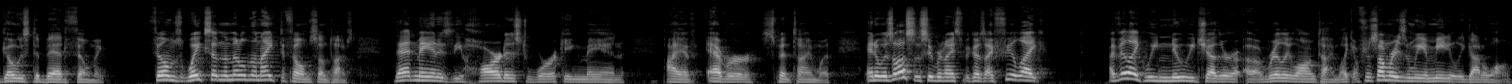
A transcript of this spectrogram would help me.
goes to bed filming. Films, wakes up in the middle of the night to film sometimes. That man is the hardest working man I have ever spent time with. And it was also super nice because I feel like I feel like we knew each other a really long time. Like for some reason we immediately got along.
